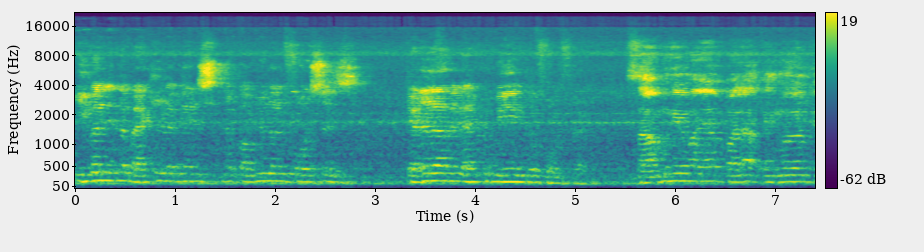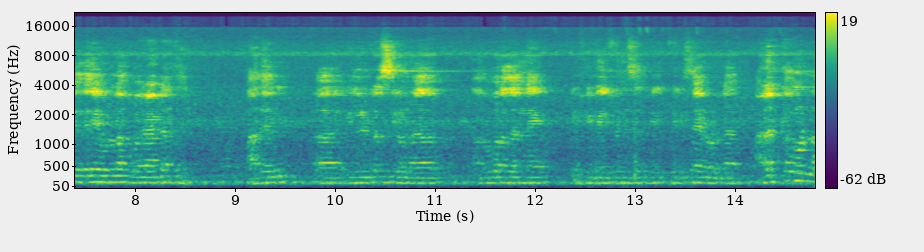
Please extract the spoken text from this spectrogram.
even in the battle against the communal forces, Kerala will have to be in the forefront. സാമൂഹികമായ പല തിന്മകൾക്കെതിരെയുള്ള പോരാട്ടത്തിൽ അതിൽ ഇലിറ്ററസി ഉണ്ട്. അതുപോലെ തന്നെ ഫിക്സൈഡുണ്ട് അടക്കമുള്ള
